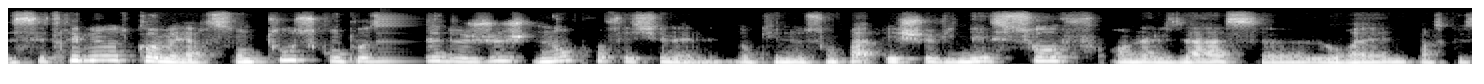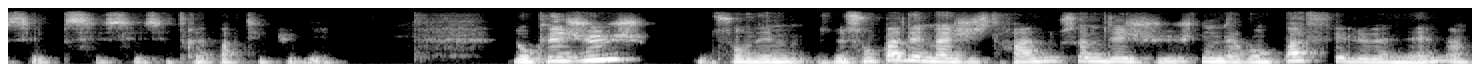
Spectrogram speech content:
ces tribunaux de commerce sont tous composés de juges non professionnels, donc ils ne sont pas échevinés, sauf en Alsace, Lorraine, parce que c'est très particulier. Donc les juges ne sont pas des magistrats, nous sommes des juges, nous n'avons pas fait l'ENM.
